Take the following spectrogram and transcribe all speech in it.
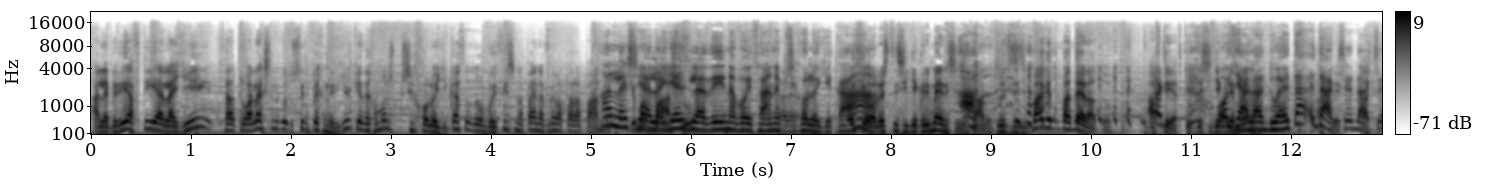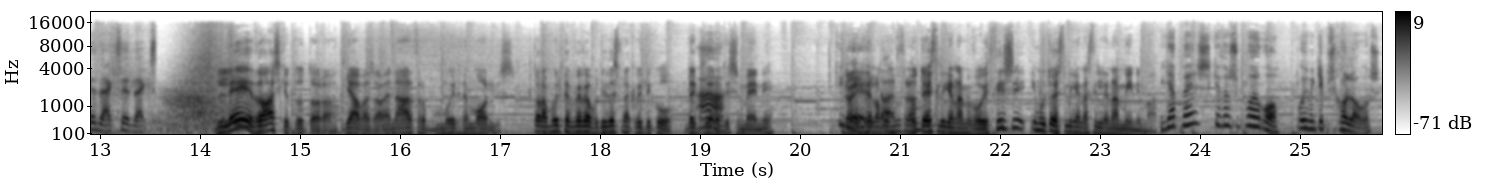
αλλά επειδή αυτή η αλλαγή θα του αλλάξει λίγο το στυλ παιχνιδιού και ενδεχομένως ψυχολογικά θα τον βοηθήσει να πάει ένα βήμα παραπάνω. Άλλε Και οι ο μπαμπάς αλλαγές του- δηλαδή να βοηθάνε ψυχολογικά; Όχι όλες, τη συγκεκριμένη συζητάμε. του Τσιτσιπά και του πατέρα του. αυτή, αυτή τη Όχι συγκεκριμένη. άλλα ντουέτα. Εντάξει, Αυτή, εντάξει, αυτή. εντάξει, εντάξει. Λέει εδώ άσχετο τώρα. Διάβαζα ένα άρθρο που μου ήρθε μόλις. Τώρα μου ήρθε βέβαια από τη δέσπινα κριτικού. Δεν ξέρω Α. τι σημαίνει. Τι Δηλαδή, λέει θέλω το να πω, άρθρο. Μου το έστειλε για να με βοηθήσει ή μου το έστειλε για να στείλει ένα μήνυμα; Για πες και θα σου πω εγώ που είμαι και ψυχολόγος.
